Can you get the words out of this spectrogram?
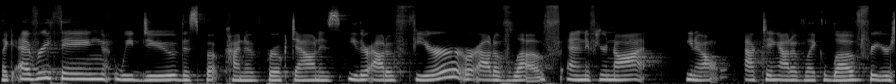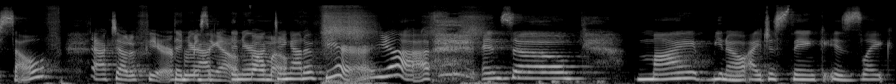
Like everything we do, this book kind of broke down is either out of fear or out of love. And if you're not, you know, acting out of like love for yourself, Act out of fear then for you're, missing act- out. then you're FOMO. acting out of fear. yeah. And so my, you know, I just think is like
